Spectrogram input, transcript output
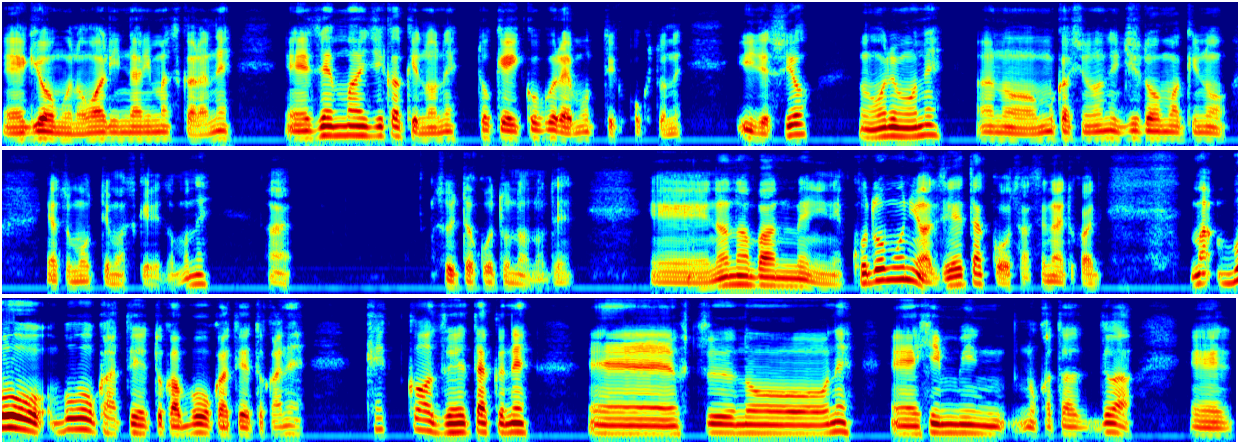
えー、業務の終わりになりますからね、えー、ゼンマイ仕掛けのね、時計1個ぐらい持っておくとね、いいですよ。うん、俺もね、あの、昔のね、自動巻きのやつ持ってますけれどもね。はい。そういったことなので、えー、7番目にね、子供には贅沢をさせないとか、ま、某、某家庭とか某家庭とかね、結構贅沢ね、えー、普通のね、えー、貧民の方では、えー、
